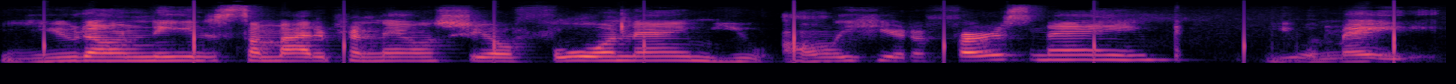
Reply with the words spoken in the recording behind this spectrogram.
you don't need somebody to pronounce your full name, you only hear the first name, you made it.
